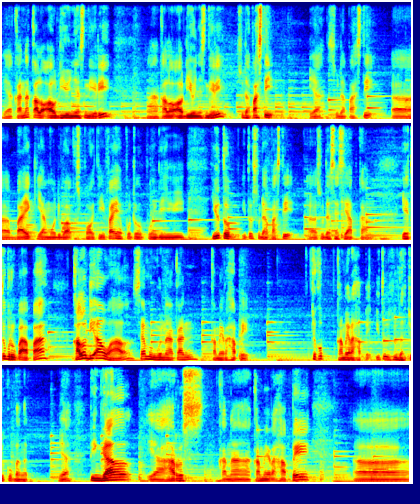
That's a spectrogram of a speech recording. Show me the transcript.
ya karena kalau audionya sendiri nah kalau audionya sendiri sudah pasti ya sudah pasti uh, baik yang mau dibawa ke Spotify ataupun di YouTube itu sudah pasti uh, sudah saya siapkan. Yaitu berupa apa? Kalau di awal saya menggunakan kamera HP cukup kamera HP itu sudah cukup banget ya. Tinggal ya harus karena kamera HP uh,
